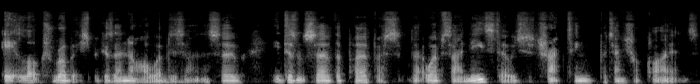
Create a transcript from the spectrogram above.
it looks rubbish because they're not a web designer. So it doesn't serve the purpose that a website needs to, which is attracting potential clients.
